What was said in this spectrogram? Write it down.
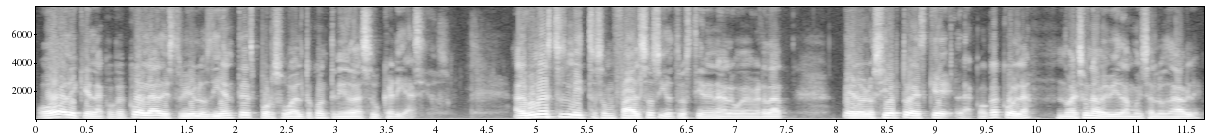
O de que la Coca-Cola destruye los dientes por su alto contenido de azúcar y ácidos. Algunos de estos mitos son falsos y otros tienen algo de verdad. Pero lo cierto es que la Coca-Cola no es una bebida muy saludable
